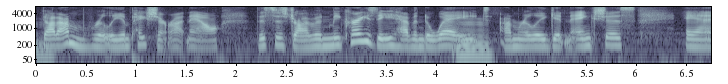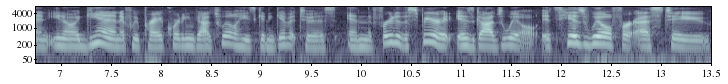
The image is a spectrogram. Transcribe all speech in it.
mm. God, I'm really impatient right now. This is driving me crazy having to wait. Mm. I'm really getting anxious. And, you know, again, if we pray according to God's will, He's going to give it to us. And the fruit of the Spirit is God's will. It's His will for us to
